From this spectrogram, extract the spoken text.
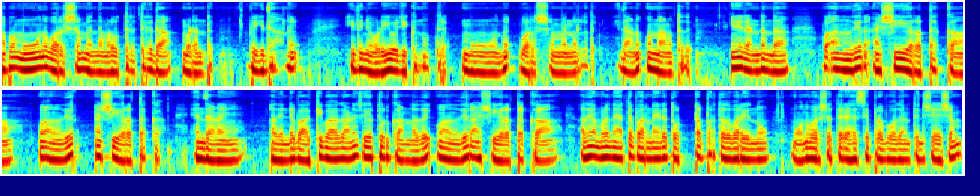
അപ്പോൾ മൂന്ന് വർഷം എന്ന് നമ്മുടെ ഉത്തരത്തിൽ ഇതാ ഇവിടെ ഉണ്ട് അപ്പോൾ ഇതാണ് ഇതിനോട് യോജിക്കുന്ന ഉത്തരം. മൂന്ന് വർഷം എന്നുള്ളത്. ഇതാണ് ഒന്നാമത്തത്. ഇനി രണ്ടെന്താ? വന്തിർ അഷീറത്തക്ക വ അന്തിർ അഷീറത്തക്ക. എന്താണ്? അതിന്റെ ബാക്കി ഭാഗമാണ് ചേർത്ത് കൊടുക്കാനുള്ളത്. വാനതിർ അഷീറത്തക്ക. അത് നമ്മൾ നേരത്തെ പറഞ്ഞതിന്റെ തൊട്ടപ്പുറത്ത് അത് പറയുന്നു. മൂന്ന് വർഷത്തെ രഹസ്യ പ്രബോധനത്തിന് ശേഷം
